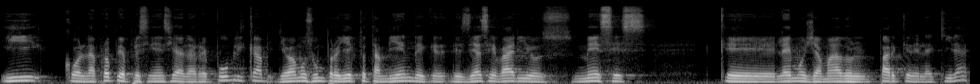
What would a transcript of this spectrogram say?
y con la propia presidencia de la República. Llevamos un proyecto también de que desde hace varios meses que le hemos llamado el Parque de la Equidad.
